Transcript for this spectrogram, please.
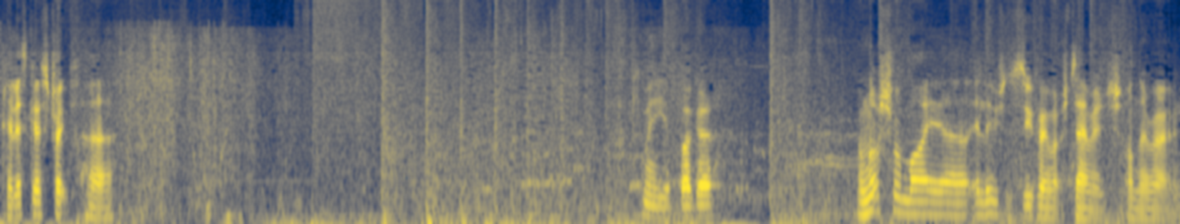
Okay, let's go straight for her. Come here, you bugger. I'm not sure my uh, illusions do very much damage on their own.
